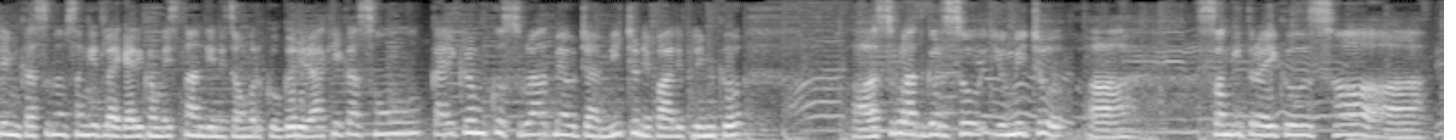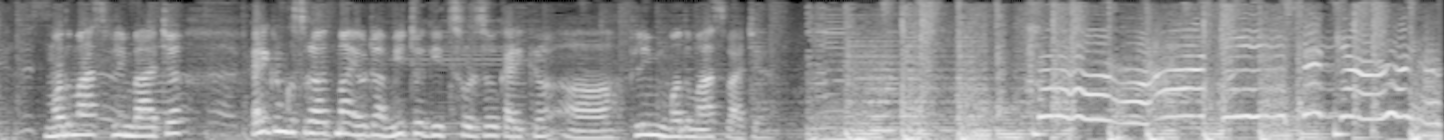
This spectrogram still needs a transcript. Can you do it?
फिल्मका सुगम सङ्गीतलाई कार्यक्रममा स्थान दिने चमरको गरिराखेका छौँ। कार्यक्रमको सुरुवातमा एउटा मिठो नेपाली फिल्मको सुरुवात गर्छौँ। यो मिठो सङ्गीत रहेको छ मधुमास फिल्मबाट। कार्यक्रमको सुरुवातमा एउटा मिठो गीत छोड्छौँ। कार्यक्रम फिल्म मधुमासबाट। सका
